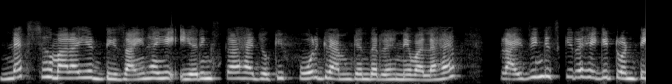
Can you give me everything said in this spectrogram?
नेक्स्ट हमारा ये डिज़ाइन है, ये इयरिंग्स का है, जो कि फोर ग्राम के अंदर रहने वाला है। प्राइजिंग इसकी रहेगी ट्वेंटी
